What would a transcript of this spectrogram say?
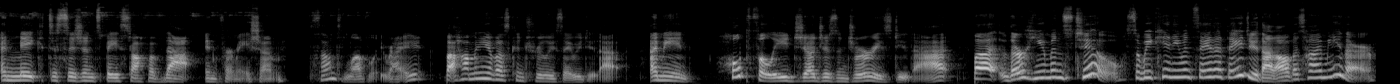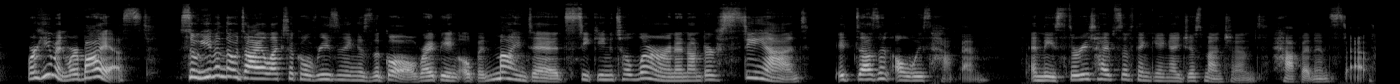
and make decisions based off of that information. Sounds lovely, right? But how many of us can truly say we do that? I mean, hopefully judges and juries do that, but they're humans too. So we can't even say that they do that all the time either. We're human, we're biased. So, even though dialectical reasoning is the goal, right, being open minded, seeking to learn and understand, it doesn't always happen. And these three types of thinking I just mentioned happen instead.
